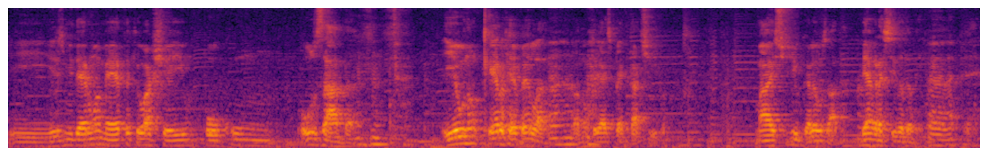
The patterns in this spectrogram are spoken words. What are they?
E eles me deram uma meta que eu achei um pouco um, ousada. Eu não quero revelar, uhum. para não criar expectativa. Mas te digo que ela é ousada, bem agressiva também. É, né? É.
